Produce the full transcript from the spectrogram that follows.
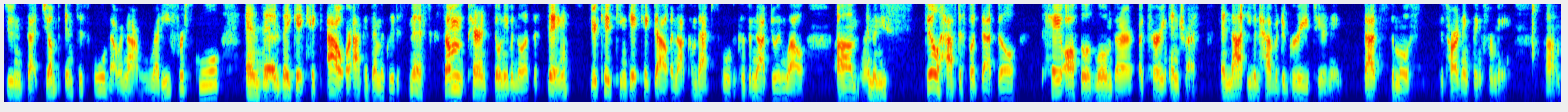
students that jump into school that were not ready for school and mm-hmm. then they get kicked out or academically dismissed. Some parents don't even know that's a thing. Your kid can get kicked out and not come back to school because they're not doing well. Um, right. And then you still have to foot that bill, pay off those loans that are occurring interest, and not even have a degree to your name. That's the most disheartening thing for me. Um,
